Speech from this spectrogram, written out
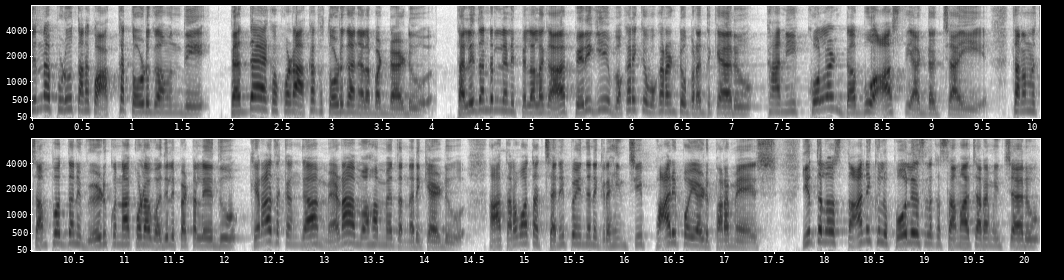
చిన్నప్పుడు తనకు అక్క తోడుగా ఉంది. పెద్ద కూడా అక్కకు తోడుగా నిలబడ్డాడు. తల్లిదండ్రులు లేని పిల్లలుగా పెరిగి ఒకరికి ఒకరంటూ బ్రతికారు. కానీ కులం డబ్బు ఆస్తి అడ్డొచ్చాయి. తనను చంపొద్దని వేడుకున్నా కూడా వదిలిపెట్టలేదు. కిరాతకంగా మెడా మొహం మీద నరికాడు. ఆ తర్వాత చనిపోయిందని గ్రహించి పారిపోయాడు పరమేష్ ఇంతలో స్థానికులు పోలీసులకు సమాచారం ఇచ్చారు.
